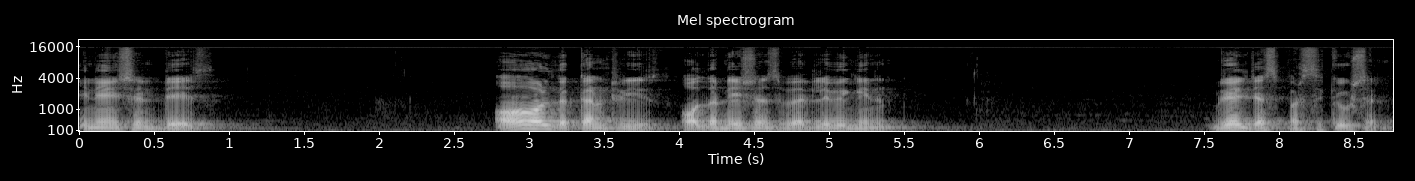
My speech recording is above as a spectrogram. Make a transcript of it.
in ancient days, all the countries, all the nations were living in religious persecution.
